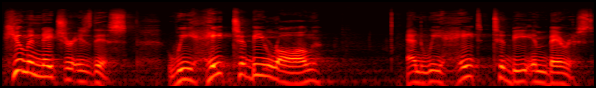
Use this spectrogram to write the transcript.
human nature is this we hate to be wrong and we hate to be embarrassed.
